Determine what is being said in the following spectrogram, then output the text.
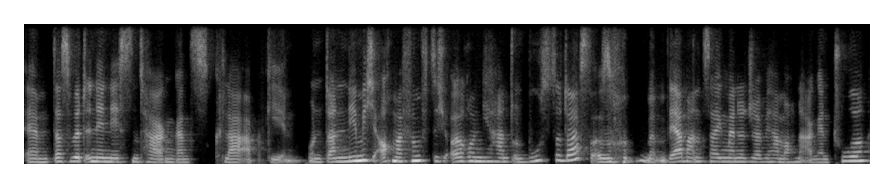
ähm, das wird in den nächsten Tagen ganz klar abgehen. Und dann nehme ich auch mal 50 Euro in die Hand und booste das. Also mit dem Werbeanzeigenmanager, wir haben auch eine Agentur,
